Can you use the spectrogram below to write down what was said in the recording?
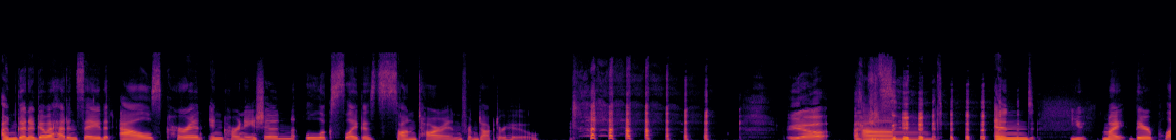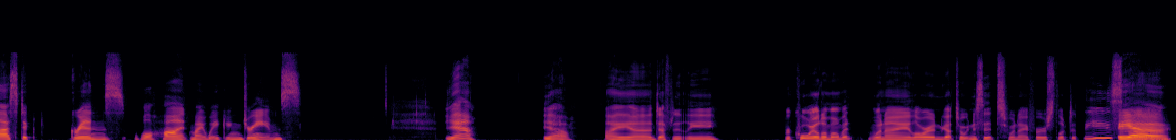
I'm going to go ahead and say that Al's current incarnation looks like a Sontaran from Doctor Who. yeah. I can see Um, and you my their plastic grins will haunt my waking dreams. Yeah. Yeah. I uh, definitely recoiled a moment when I, Lauren, got to witness it when I first looked at these. Yeah. Um,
